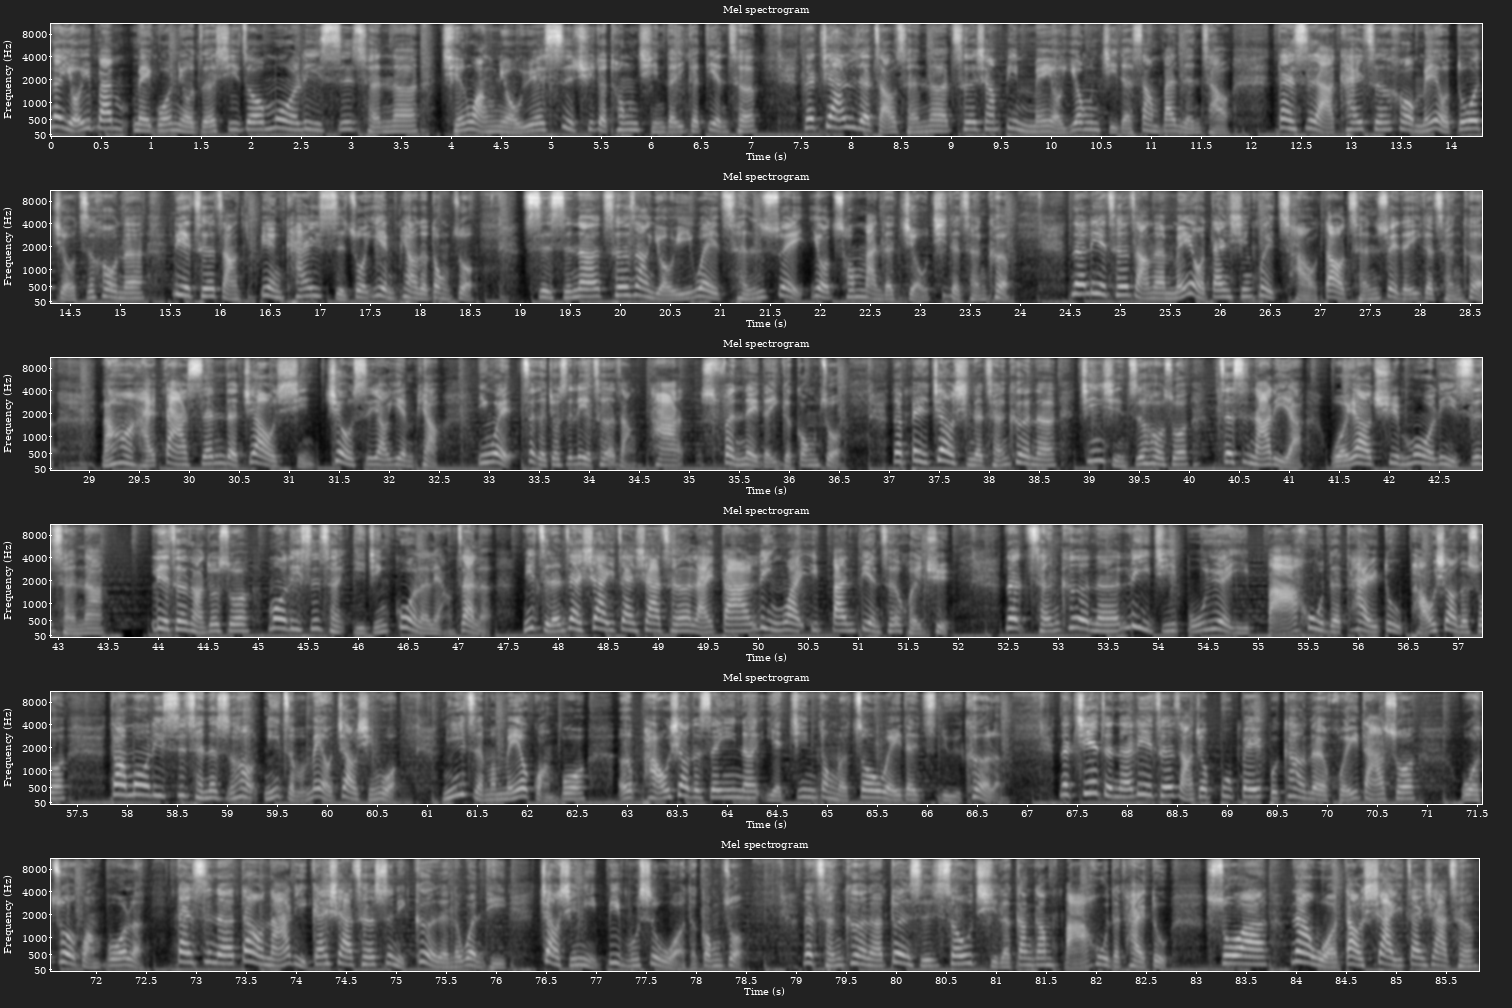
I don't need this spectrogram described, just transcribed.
那有一班美国纽泽西州莫利斯城呢，前往纽约市区的通勤的一个电车。那假日的早晨呢，车厢并没有拥挤的上班人潮。但是啊，开车后没有多久之后呢，列车长便开始做验票的动作。此时呢，车上有一位沉睡又充满了酒气的乘客。那列车长呢，没有担心会吵到沉睡的一个乘客，然后还大声的叫醒，就是要验票，因为这个就是列车长他分内的一个工作。那被叫醒的乘客呢，惊醒之后说：“这是哪里呀？我要去莫利斯城啊！”列车长就说：“莫利斯城已经过了两站了，你只能在下一站下车来搭另外一班电车回去。”那乘客呢，立即不悦，以跋扈的态度咆哮的说：“到莫利斯城的时候，你怎么没有叫醒我？你怎么没有广播？”而咆哮的声音呢，也惊动了周围的旅客了。那接着呢，列车长就不卑不亢的回答说：“我做广播了，但是呢，到哪里该下车是你个人的问题，叫醒你并不是我的工作。”那乘客呢？顿时收起了刚刚跋扈的态度，说啊，那我到下一站下车。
